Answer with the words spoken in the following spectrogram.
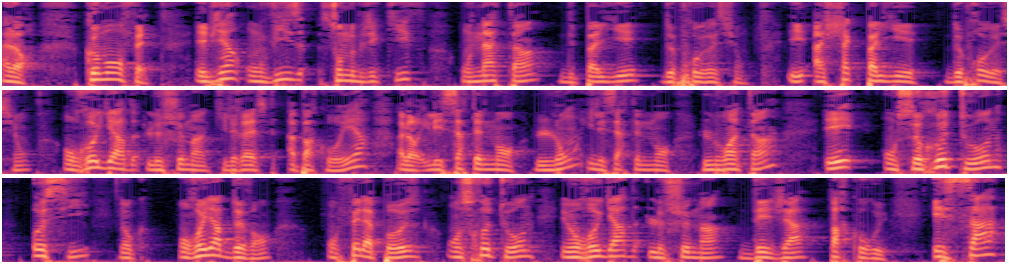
Alors, comment on fait? Eh bien, on vise son objectif on atteint des paliers de progression. Et à chaque palier de progression, on regarde le chemin qu'il reste à parcourir. Alors il est certainement long, il est certainement lointain, et on se retourne aussi. Donc on regarde devant, on fait la pause, on se retourne et on regarde le chemin déjà parcouru. Et ça,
